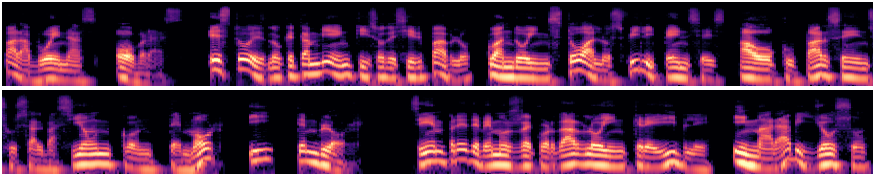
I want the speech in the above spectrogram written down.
para buenas obras. Esto es lo que también quiso decir Pablo cuando instó a los filipenses a ocuparse en su salvación con temor y temblor. Siempre debemos recordar lo increíble y maravilloso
